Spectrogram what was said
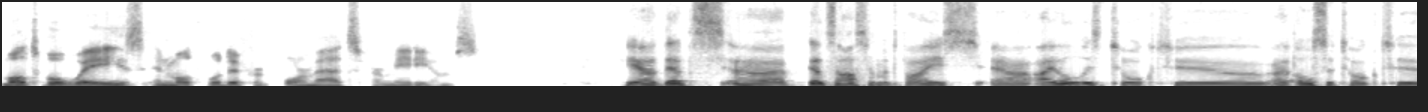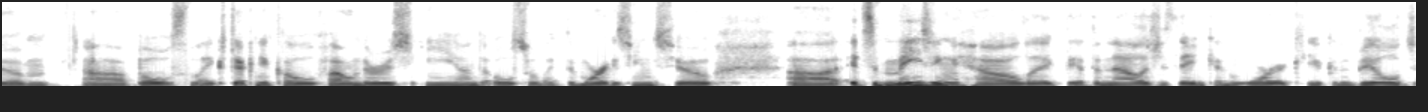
multiple ways in multiple different formats or mediums yeah, that's uh, that's awesome advice. Uh, I always talk to, I also talk to um, uh, both like technical founders and also like the marketing. So uh, it's amazing how like the analogy thing can work. You can build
